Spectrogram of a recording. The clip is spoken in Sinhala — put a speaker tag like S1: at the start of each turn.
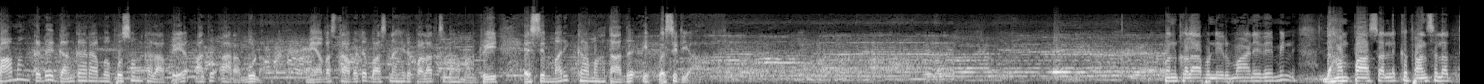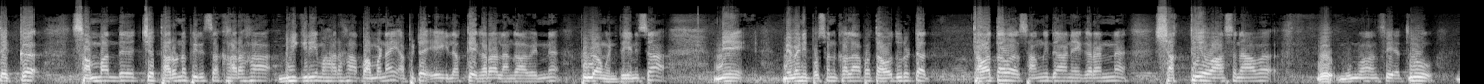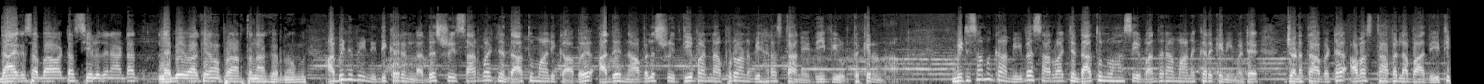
S1: පාමංකඩ ගංගාරාම පොසොන් කලාපය අද ආරම්භ වුණා. මේ අවස්ථාවට බස්නාහිර පළාත් සභා මන්ත්‍රී එස්.එම්. මරික්කා මහතාද එක්ව සිටියා.
S2: පොන් කලාප නිර්මාණය වෙමින් දහම් පාසල් එක්ක පන්සලත් එක්ක සම්බන්ධ වෙච්ච තරුණ පිරිසක් හරහා බිහිකිරීම හරහා පමණයි අපිට ඒ ඉලක්කය කරා ළඟා වෙන්න පුළුවන් වෙන්නේ. ඒ නිසා මේ මෙවැනි පොසොන් කලාප තවදුරටත් තව තව සංවිධානය කරන්න ශක්තිය වාසනාව මුන්වහන්සේ ඇතුළු දායක සභාවට සියලු දෙනාටත් ලැබේවා කියලා මම ප්‍රාර්ථනා කරනවා.
S1: අභිනවයෙන් ඉදිකරන ලද ශ්‍රී සර්වඥ ධාතු මාලිකාව අද නාවල ශ්‍රී දියවන්නා පුරාණ විහාරස්ථානයේදී විවෘත කෙරුණා. මිට සමගාමීව සර්වඥ ධාතුන් වහන්සේ වන්දනාමාන කර ගැනීමට ජනතාවට අවස්ථාව ලබා දී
